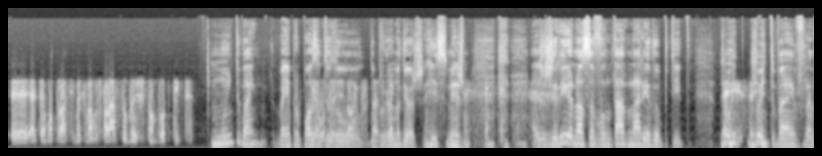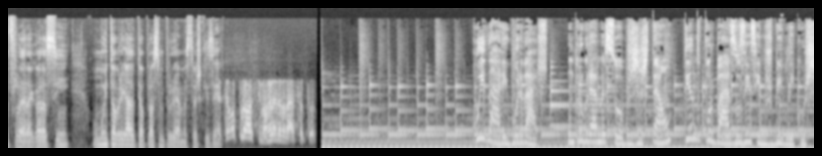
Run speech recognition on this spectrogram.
Uh, até uma próxima, que vamos falar sobre a gestão do apetite. Muito bem, bem a propósito é do, do, programa de hoje, é isso mesmo. a gerir a nossa vontade na área do apetite. É muito, isso, é muito bem, Fernando Ferreira. Agora sim, um muito obrigado. Até ao próximo programa, se Deus quiser. Até uma próxima. Um grande abraço a todos. Cuidar e Guardar um programa sobre gestão, tendo por base os ensinos bíblicos,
